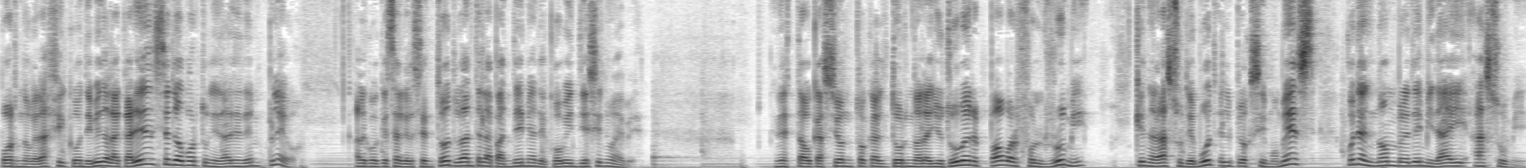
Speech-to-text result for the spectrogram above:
pornográfico debido a la carencia de oportunidades de empleo, algo que se acrecentó durante la pandemia de COVID-19. En esta ocasión toca el turno a la youtuber Powerful Rumi, quien hará su debut el próximo mes con el nombre de Mirai Asumi.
